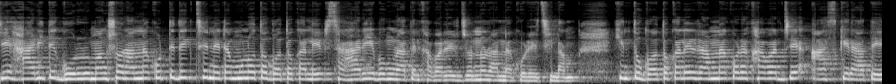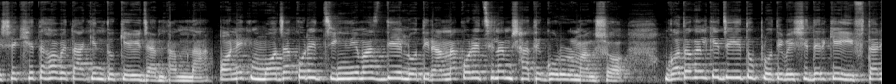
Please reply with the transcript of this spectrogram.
যে হাঁড়িতে গরুর মাংস রান্না করতে দেখছেন, এটা মূলত গতকালের সাহারি এবং রাতের খাবারের জন্য রান্না করেছিলাম। কিন্তু গতকালের রান্না করা খাবার যে আজকে রাতে এসে খেতে হবে তা কিন্তু কেউই জানতাম না। অনেক মজা করে চিংড়ি মাছ দিয়ে লতি রান্না করেছিলাম, সাথে গরুর মাংস। গতকালকে যেহেতু প্রতিবেশীদেরকে ইফতার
